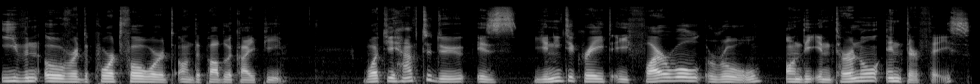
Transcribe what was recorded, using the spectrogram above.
even over the port forward on the public IP what you have to do is you need to create a firewall rule on the internal interface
